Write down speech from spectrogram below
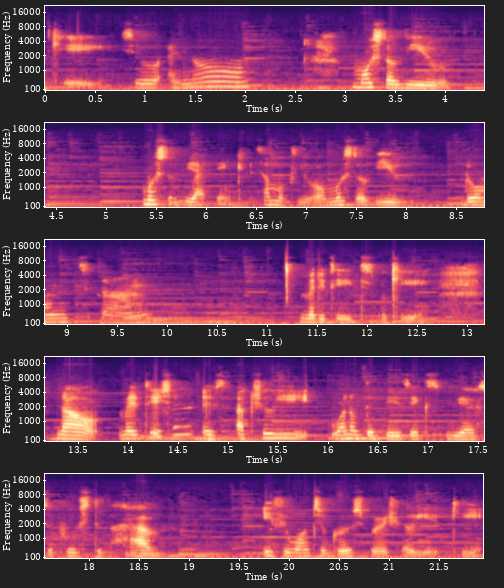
Okay, so I know most of you, most of you, I think, some of you, or most of you don't um, meditate. Okay, now meditation is actually one of the basics we are supposed to have if you want to grow spiritually. Okay,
